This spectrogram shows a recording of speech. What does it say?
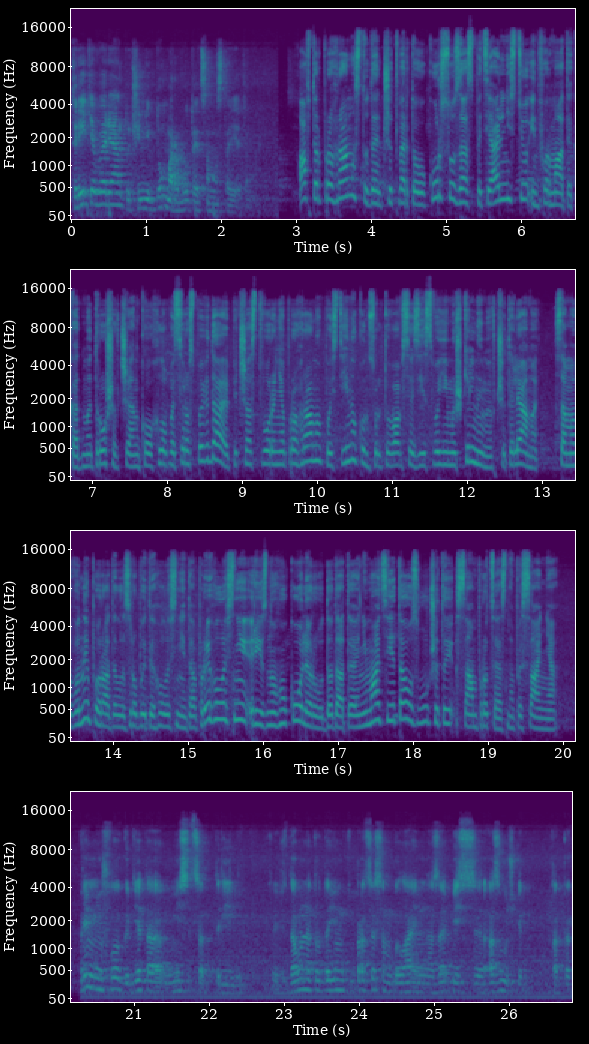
Третий вариант. Ученик дома работает самостоятельно. Автор програми – студент четвертого курсу за спеціальністю інформатика Дмитро Шевченко. Хлопець розповідає, під час створення програми постійно консультувався зі своїми шкільними вчителями. Саме вони порадили зробити голосні та приголосні різного кольору, додати анімації та озвучити сам процес написання. Времени ушло где-то месяца три. То есть довольно трудоемким процессом была именно запись э, озвучки, так как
